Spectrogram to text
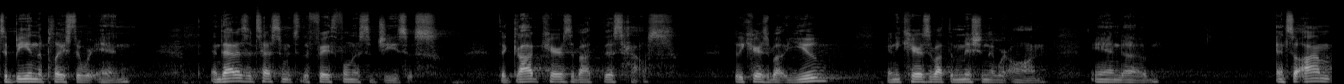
to be in the place that we're in. And that is a testament to the faithfulness of Jesus, that God cares about this house, that He cares about you, and He cares about the mission that we're on. And, uh, and so I'm,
